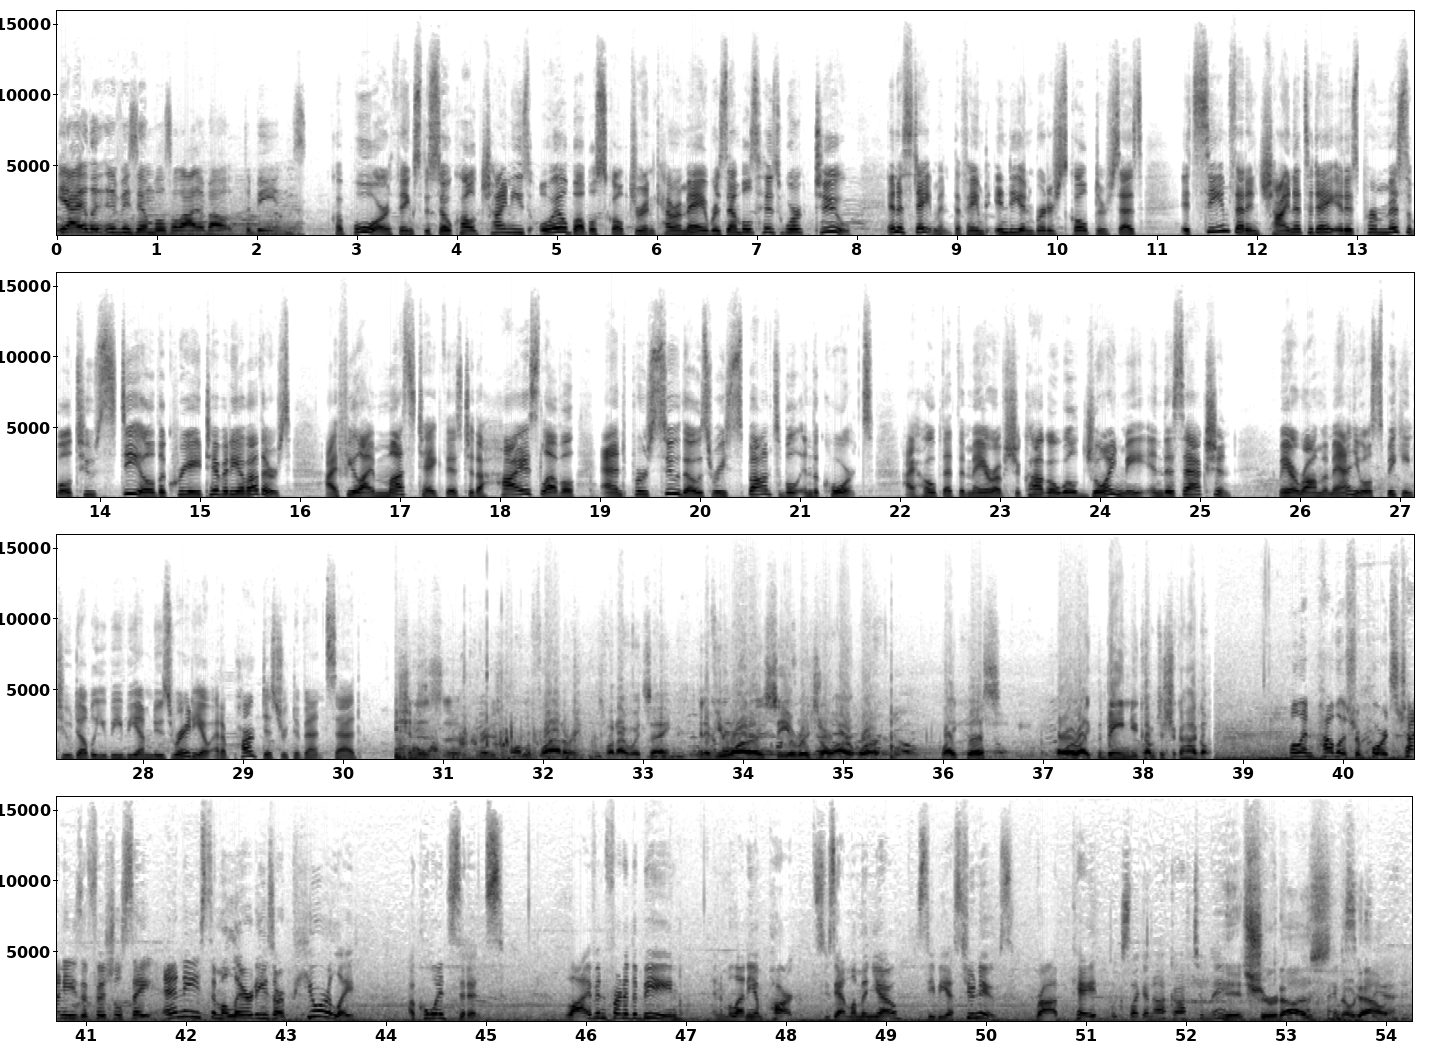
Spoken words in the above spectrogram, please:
yeah, it, it resembles a lot about the beans. Kapoor thinks the so called Chinese oil bubble sculpture in Karamay resembles his work too. In a statement, the famed Indian British sculptor says it seems that in China today it is permissible to steal the creativity of others. I feel I must take this to the highest level and pursue those responsible in the courts. I hope that the mayor of Chicago will join me in this action. Mayor Rahm Emanuel, speaking to WBBM News Radio at a Park District event, said, is the greatest form of flattery, is what I would say. And if you want to see original artwork like this, or like the bean, you come to Chicago. Well, in published reports, Chinese officials say any similarities are purely a coincidence. Live in front of the bean in Millennium Park, Suzanne Le Mignot, CBS 2 News. Rob, Kate. Looks like a knockoff to me. It sure does, no doubt. Suzanne.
